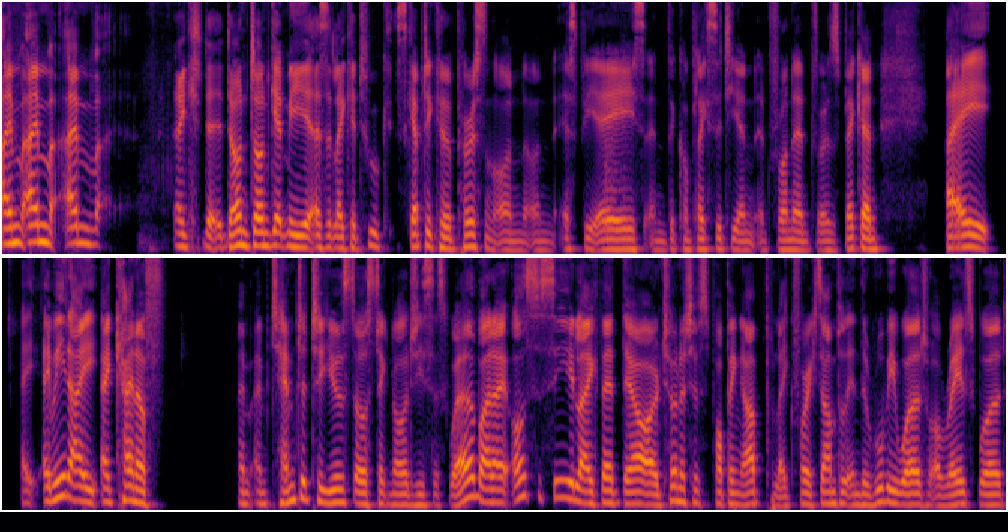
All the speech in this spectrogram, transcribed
I'm, I'm, I'm. Like, don't don't get me as a, like a too skeptical person on on SPAs and the complexity and, and front end versus back end. I, I, I mean, I, I kind of I'm, I'm tempted to use those technologies as well, but I also see like that there are alternatives popping up. Like for example, in the Ruby world or Rails world,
